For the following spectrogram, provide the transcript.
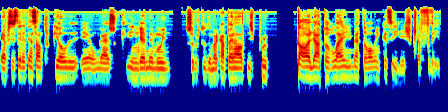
É preciso ter atenção porque ele é um gajo que engana muito, sobretudo a marcar penaltis, porque está a olhar para Belém e mete a bola em cacilhas, que é fodido.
